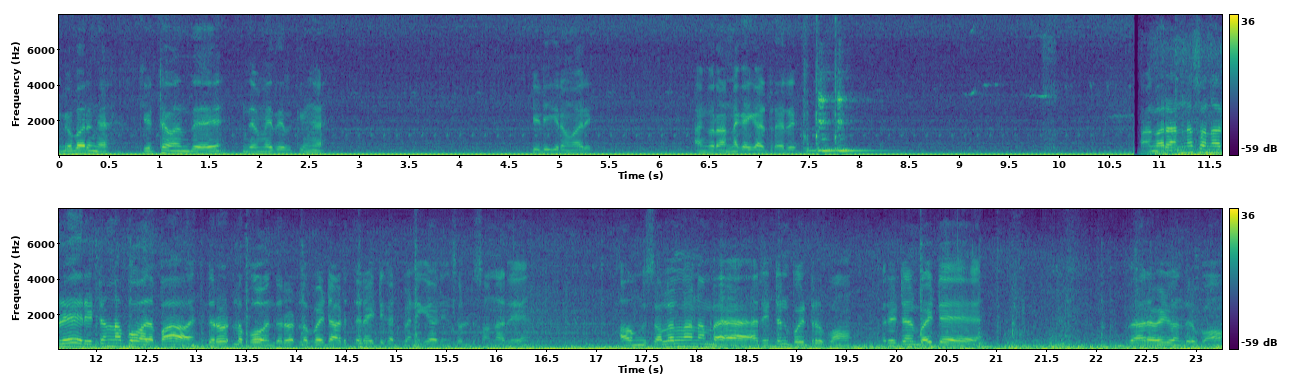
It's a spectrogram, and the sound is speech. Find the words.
இங்கே பாருங்க. கிட்ட வந்து இந்த மாரி இருக்குங்க. இடிக்கிற மாதிரி அங்கே ஒரு அண்ணன் கை காட்டுறாரு. அங்கே ஒரு அண்ணன் சொன்னார் ரிட்டர்ன்லாம் போகாதப்பா. இந்த ரோட்டில் போ இந்த ரோட்டில் போயிட்டு அடுத்த ரைட்டு கட் பண்ணிக்க அப்படின்னு சொல்லிட்டு சொன்னார். அவங்க சொல்லலாம் நம்ம ரிட்டர்ன் போயிட்டுருப்போம். ரிட்டர்ன் போயிட்டு வேறு வழி வந்திருப்போம்.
